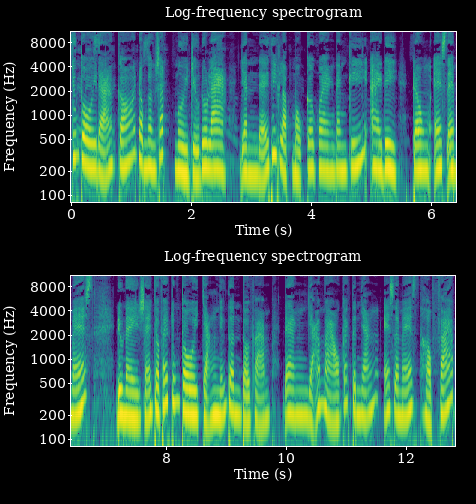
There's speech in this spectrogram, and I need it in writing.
Chúng tôi đã có trong ngân sách 10 triệu đô la dành để thiết lập một cơ quan đăng ký ID trong SMS. Điều này sẽ cho phép chúng tôi chặn những tên tội phạm đang giả mạo các tin nhắn SMS hợp pháp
